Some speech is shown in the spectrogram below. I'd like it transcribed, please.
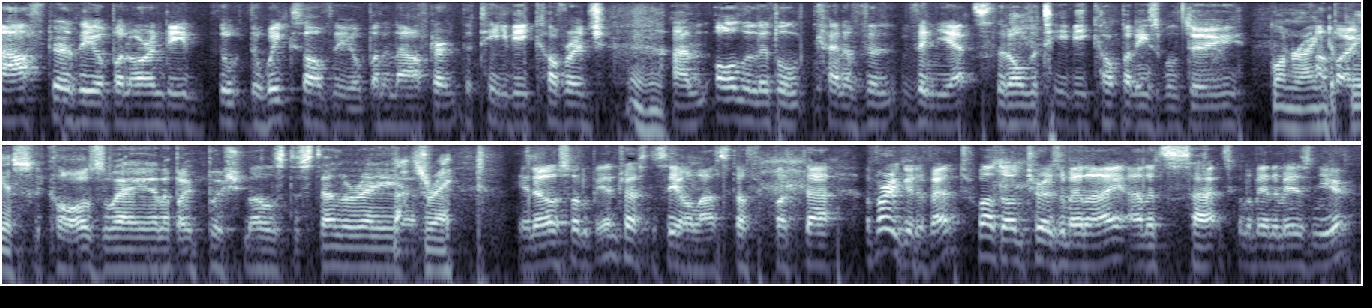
after the Open, or indeed the, the weeks of the Open, and after the TV coverage Mm-hmm. and all the little kind of vignettes that all the TV companies will do Going around the about place. the Causeway and about Bushmills Distillery. That's and, right. You know, so it'll be interesting to see all that stuff. But uh, a very good event. Well done, Tourism NI, and it's uh, it's going to be an amazing year.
